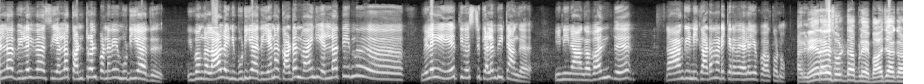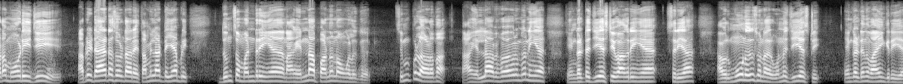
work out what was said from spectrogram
எல்லாம் விலைவாசி எல்லாம் கண்ட்ரோல் பண்ணவே முடியாது. இவங்களால இனி முடியாது. ஏன்னா கடன் வாங்கி எல்லாத்தையும் விலையை ஏற்றி வச்சுட்டு கிளம்பிட்டாங்க. இனி நாங்கள் வந்து நாங்க இனி கடன் அடைக்கிற வேலையை பார்க்கணும். வேறவே சொல்லிட்டாப்ல பாஜக மோடிஜி. அப்படி டைரக்டா சொல்லிட்டாரு தமிழ்நாட்டை ஏன் இப்படி தும்சம் பண்றீங்க? நாங்க என்ன பண்ணணும் உங்களுக்கு? சிம்பிள் அவ்வளவுதான். நாங்க எல்லா விவகாரமும் நீங்க எங்கள்கிட்ட ஜிஎஸ்டி வாங்குறீங்க சரியா? அவர் மூணு இது சொன்னார். ஒன்று ஜிஎஸ்டி எங்கள்கிட்ட இருந்து வாங்கிக்கிறீங்க.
